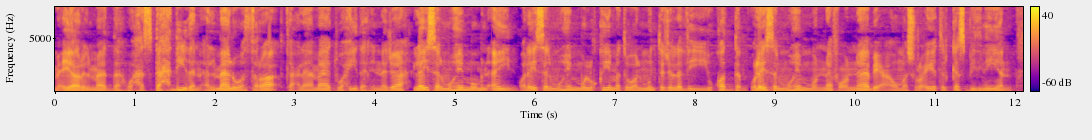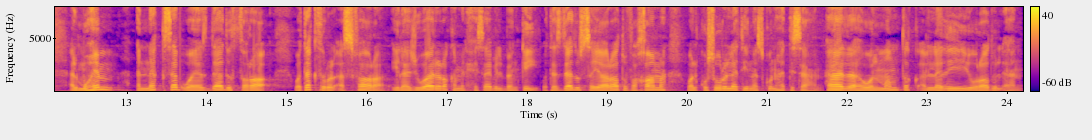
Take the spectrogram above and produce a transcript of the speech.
معيار المادة وحسب. تحديدا المال والثراء كعلامات وحيدة للنجاح. ليس المهم من أين وليس المهم القيمة والمنتج الذي يقدم وليس المهم النفع النابع أو مشروعية الكسب دينيا. المهم أن نكسب ويزداد الثراء وتكثر الأسفار إلى جوار رقم الحساب البنكي وتزداد السيارات فخامة والقصور التي نسكنها اتساعا. هذا هو المنطق الذي يراد الآن.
